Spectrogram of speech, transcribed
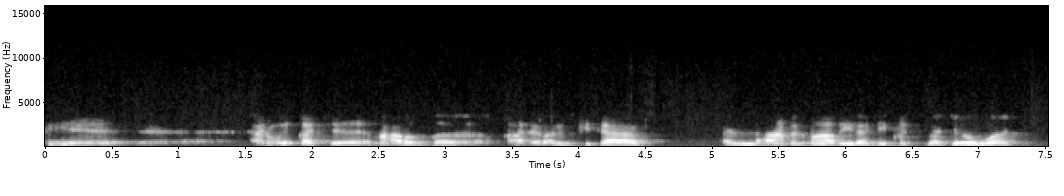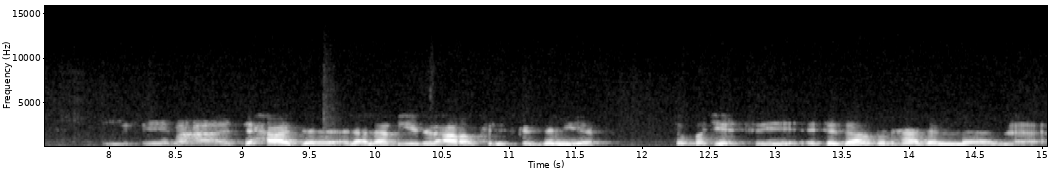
في أروقة معرض القاهرة للكتاب العام الماضي لأني كنت مدعوا اتحاد الإعلاميين العرب في الإسكندرية ثم جئت في تزامن هذا ال-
